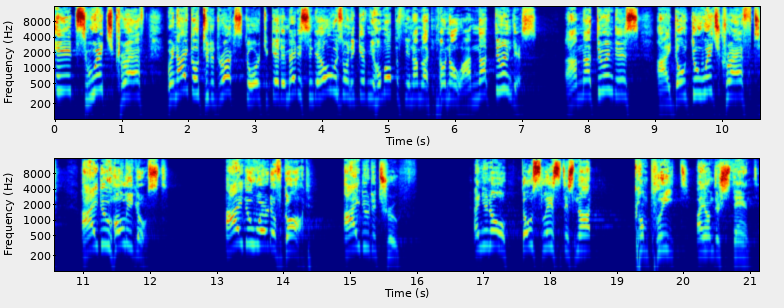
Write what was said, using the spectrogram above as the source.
It's witchcraft. When I go to the drugstore to get a medicine, they always want to give me homeopathy. And I'm like, no, no, I'm not doing this. I'm not doing this. I don't do witchcraft. I do Holy Ghost. I do word of God. I do the truth. And you know, those list is not complete. I understand.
